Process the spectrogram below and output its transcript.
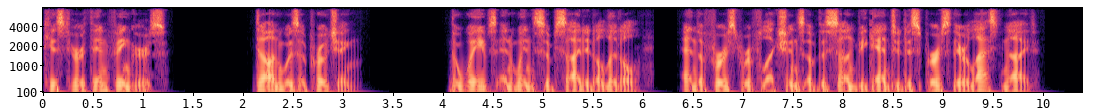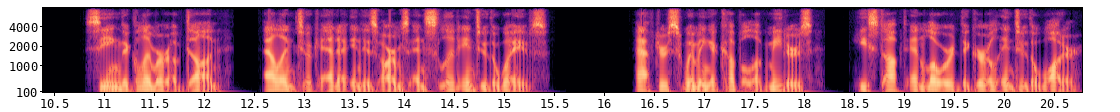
kissed her thin fingers. Dawn was approaching. The waves and wind subsided a little, and the first reflections of the sun began to disperse their last night. Seeing the glimmer of dawn, Alan took Anna in his arms and slid into the waves. After swimming a couple of meters, he stopped and lowered the girl into the water.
